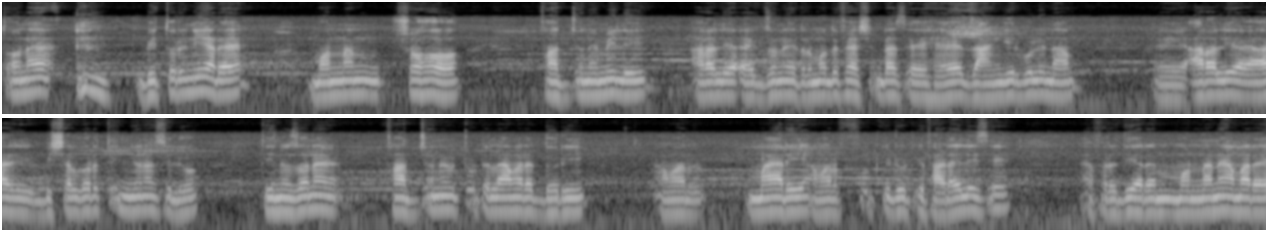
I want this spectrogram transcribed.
তখন ভিতরে নিয়ে আরে মন্নান সহ পাঁচজনে মিলি আড়ালিয়া একজন এটার মধ্যে ফ্যাশনটা আছে হ্যাঁ জাহাঙ্গীর বলে নাম আড়ালিয়া আর বিশাল করে তিনজন ছিল তিনজনে পাঁচজনে টোটালে আমার ধরি আমার মারি আমার ফুটকি টুটকি ফাড়াই লেছে তারপরে দিয়ে মন্নানে আমারে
